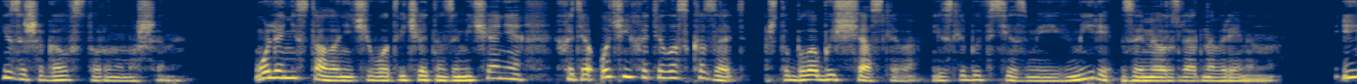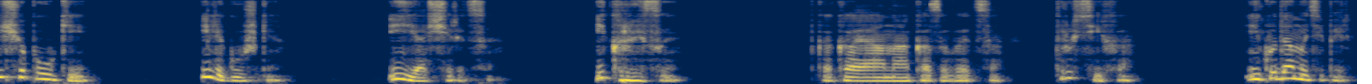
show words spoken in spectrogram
и зашагал в сторону машины. Оля не стала ничего отвечать на замечание, хотя очень хотела сказать, что была бы счастлива, если бы все змеи в мире замерзли одновременно. И еще пауки. И лягушки. И ящерицы. И крысы. Какая она, оказывается, трусиха. «И куда мы теперь?»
